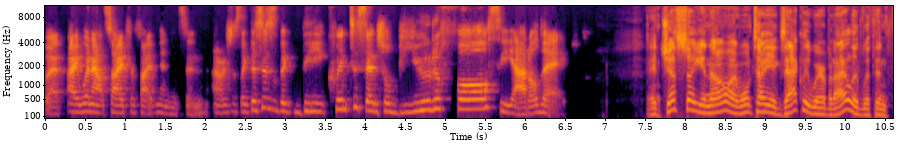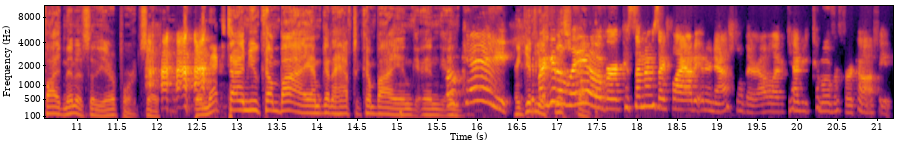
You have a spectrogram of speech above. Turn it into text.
but I went outside for five minutes and I was just like, this is the the quintessential beautiful Seattle day. And just so you know, I won't tell you exactly where, but I live within five minutes of the airport. So the next time you come by, I'm going to have to come by and and, and okay. And give if you I get a layover, because sometimes I fly out of international there, I'll have, have you come over for a coffee.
